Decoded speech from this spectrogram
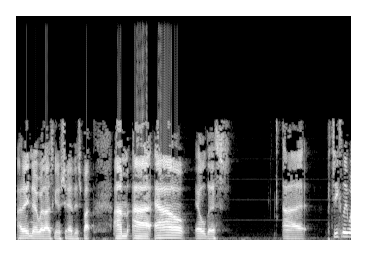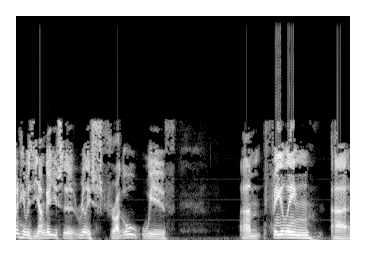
I didn't know whether I was going to share this, but um, uh, our eldest, uh, particularly when he was younger, used to really struggle with um, feeling uh,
